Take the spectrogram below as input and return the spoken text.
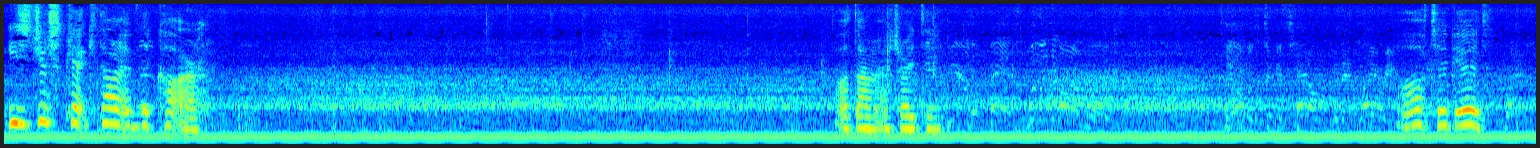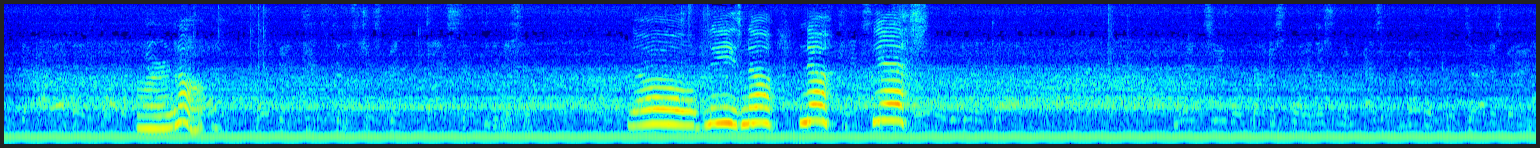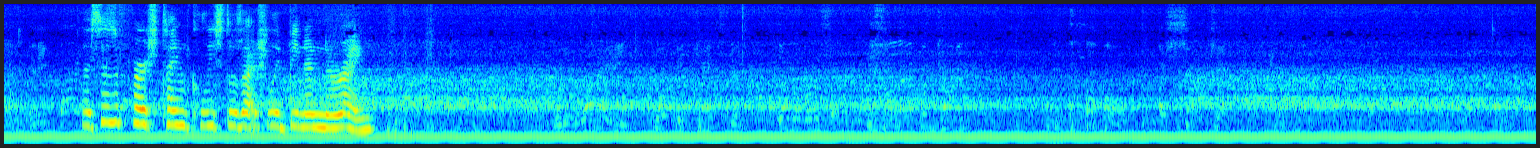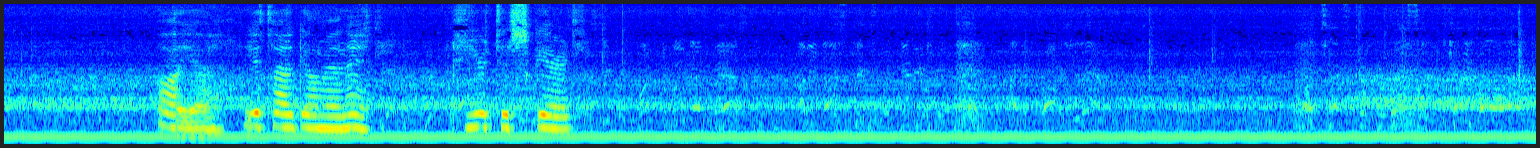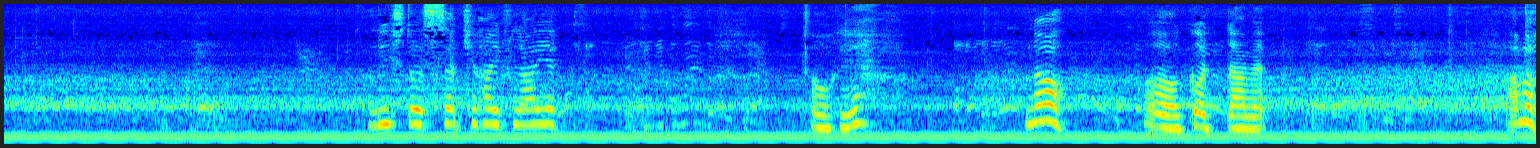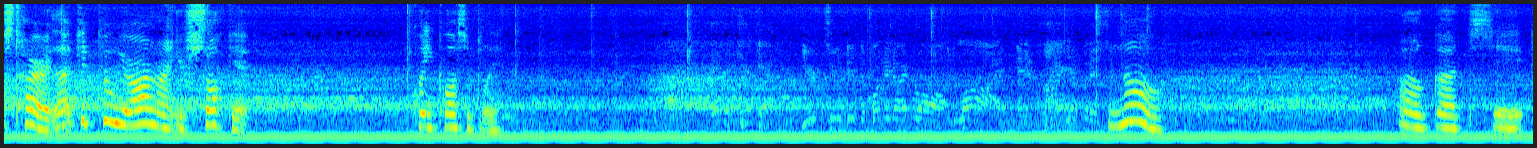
He's just kicked out of the cutter. Oh damn it, I tried to. Oh, too good. Or not. No, please, no, no, yes. This is the first time Kalisto's actually been in the ring. Oh yeah, you tag him in, eh? You're too scared. Kalisto's such a high flyer. Okay. No! Oh, god damn it. That must hurt. That could pull your arm out your socket. Quite possibly. No. Oh, God's sake.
